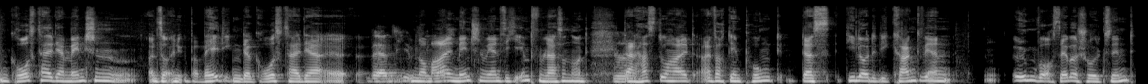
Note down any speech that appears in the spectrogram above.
ein Großteil der Menschen, also ein überwältigender Großteil der äh, normalen lassen. Menschen werden sich impfen lassen und dann hast du halt einfach den Punkt, dass die Leute, die krank werden, irgendwo auch selber schuld sind,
